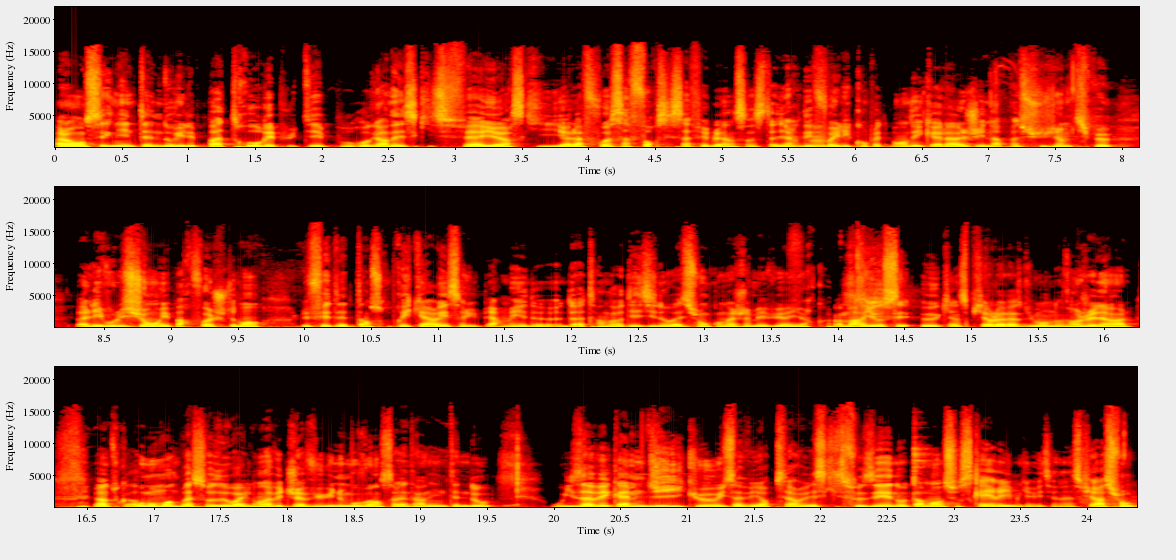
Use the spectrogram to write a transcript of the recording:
Alors on sait que Nintendo, il est pas trop réputé pour regarder ce qui se fait ailleurs, ce qui est à la fois sa force et sa faiblesse. hein. C'est-à-dire que des Mhm. fois, il est complètement en décalage et n'a pas suivi un petit peu bah, l'évolution. Et parfois, justement, le fait d'être dans son précaré, ça lui permet de- d'atteindre des innovations qu'on n'a jamais vues ailleurs. Quoi. Bah, Mario, c'est eux qui inspirent le reste du monde. hein. En général. Mais en tout cas, au moment de Breath of the Wild, on avait déjà vu une mouvance à l'intérieur de Nintendo où ils avaient quand même dit qu'ils avaient observé ce qui se faisait, notamment sur Skyrim, qui avait été une inspiration. Mhm.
